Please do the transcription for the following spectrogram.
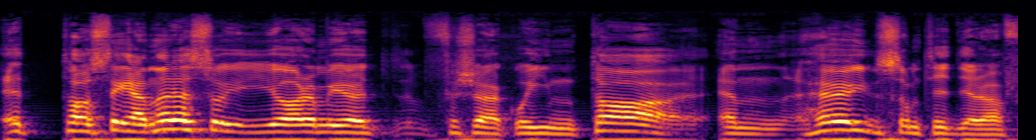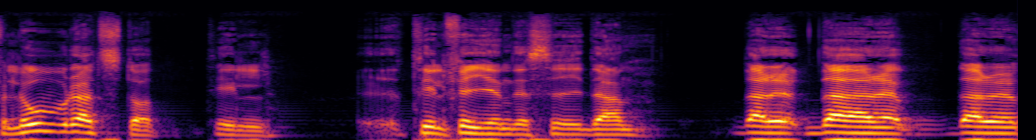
Ett tag senare så gör de ju ett försök att inta en höjd som tidigare har förlorats då till, till fiendesidan. Där, där, där, där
